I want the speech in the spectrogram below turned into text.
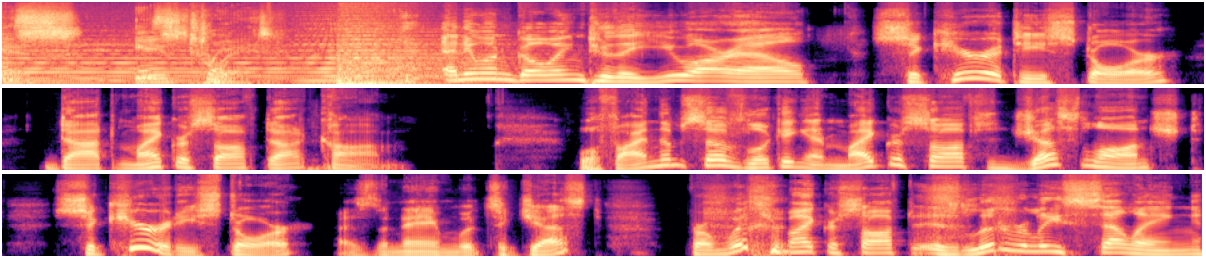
This is Twit. Anyone going to the URL securitystore.microsoft.com will find themselves looking at Microsoft's just launched Security Store, as the name would suggest, from which Microsoft is literally selling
